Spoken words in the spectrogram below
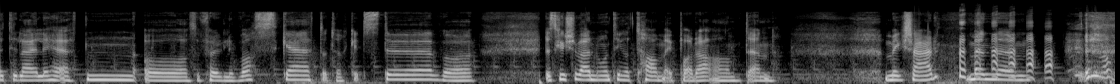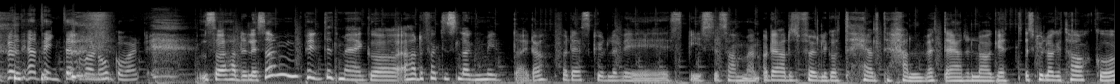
ut i leiligheten. Og selvfølgelig vasket og tørket støv. Og det skulle ikke være noen ting å ta meg på, da, annet enn meg sjæl. Men um, jeg tenkte bare nå kommer den. Så jeg hadde liksom pyntet meg, og jeg hadde faktisk lagd middag, da, for det skulle vi spise sammen. Og det hadde selvfølgelig gått helt til helvete. Jeg, laget, jeg skulle lage taco,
